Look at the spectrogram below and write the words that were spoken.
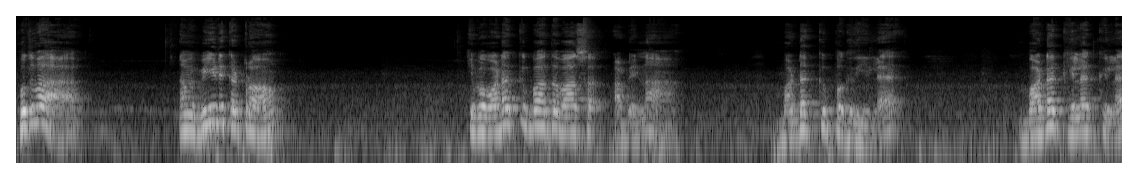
பொதுவாக நம்ம வீடு கட்டுறோம். இப்போ வடக்கு பார்த்த வாசல் அப்படின்னா வடக்கு பகுதியில் வடகிழக்கில்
